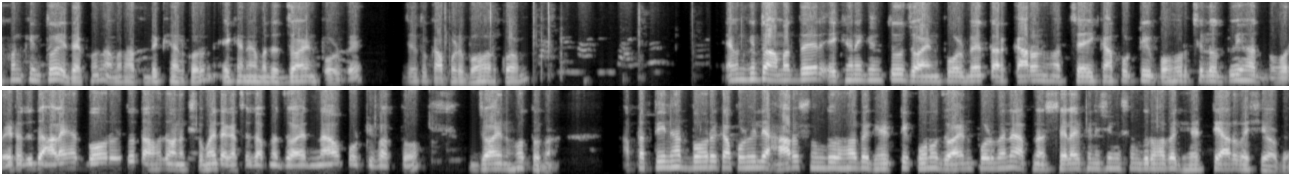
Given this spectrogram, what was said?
এখন কিন্তু এই দেখুন, আমার হাতে দিয়ে খেয়াল করুন, এখানে আমাদের জয়েন্ট পড়বে, যেহেতু কাপড়ে বহর কম এখন কিন্তু আমাদের এখানে কিন্তু জয়েন্ট পড়বে। তার কারণ হচ্ছে এই কাপড়টি বহর ছিল দুই হাত বহর। এটা যদি আড়াই হাত বহর হইতো, তাহলে অনেক সময় দেখা যাচ্ছে যে আপনার জয়েন্ট নাও পড়তে পারতো জয়েন্ট হতো না। আপনার তিন হাত বহরের কাপড় হইলে আরও সুন্দর হবে, ঘেরটি কোনো জয়েন্ট পড়বে না, আপনার সেলাই ফিনিশিং সুন্দর হবে, ঘেরটি আরও বেশি হবে।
